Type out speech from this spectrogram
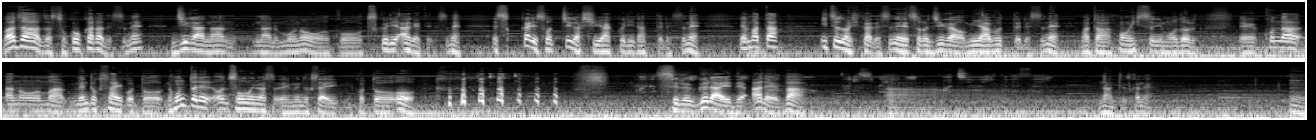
わざわざそこからですね自我なるものをこう作り上げてですねすっかりそっちが主役になってですねでまたいつの日かですねその自我を見破ってですねまた本質に戻る、えー、こんなあのまあ面倒くさいこと本当にそう思います。面倒、えー、くさいことを するぐらいであればあ何ていうんですかねうん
